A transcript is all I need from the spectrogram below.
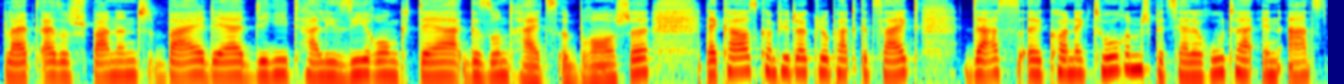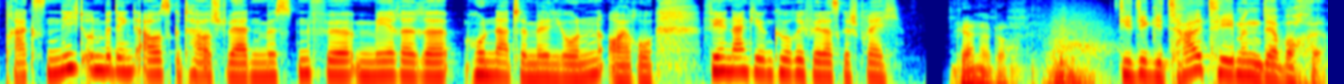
Bleibt also spannend bei der Digitalisierung der Gesundheitsbranche. Der Chaos Computer Club hat gezeigt, dass äh, Konnektoren, spezielle Router in Arztpraxen nicht unbedingt ausgetauscht werden müssten für mehrere hunderte Millionen Euro. Vielen Dank, Jürgen Kuri, für das Gespräch. Gerne doch. Die Digitalthemen der Woche.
